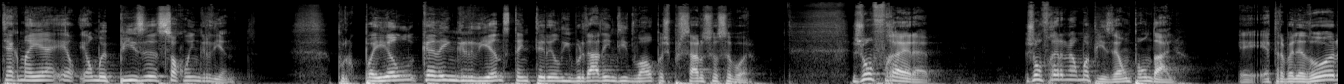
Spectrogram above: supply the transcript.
Tiago Maia é, é uma pizza só com ingrediente. Porque para ele, cada ingrediente tem de ter a liberdade individual para expressar o seu sabor. João Ferreira. João Ferreira não é uma pizza, é um pão de alho. É, é trabalhador,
